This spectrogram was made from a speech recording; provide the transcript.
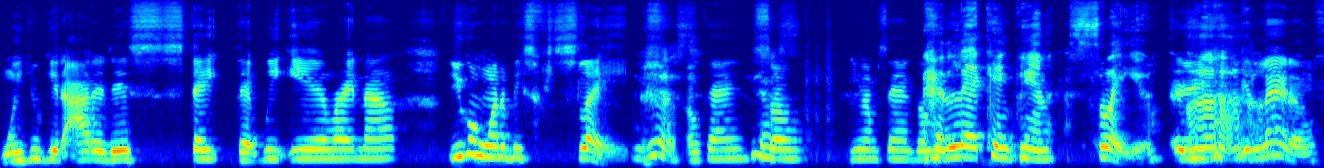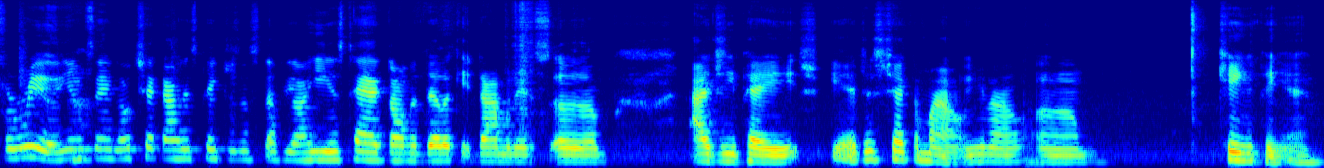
when you get out of this state that we in right now, you're gonna want to be slayed. Yes. Okay. Yes. So you know what I'm saying? Go Let Kingpin slay you. you, you let him for real. You know what I'm saying? Go check out his pictures and stuff, y'all. He is tagged on the Delicate Dominance um IG page. Yeah, just check them out. You know, um, Kingpin.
